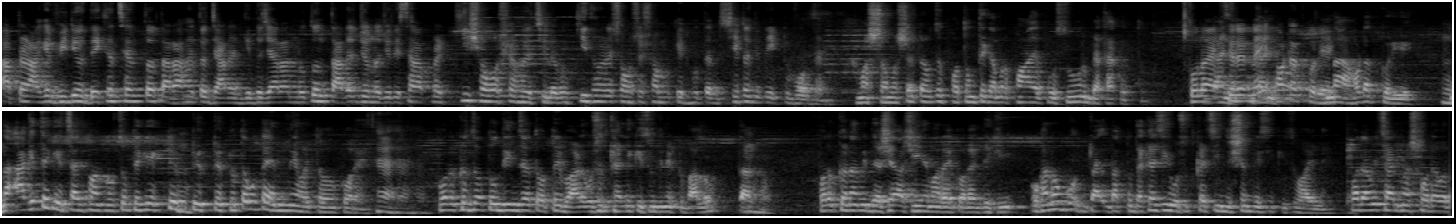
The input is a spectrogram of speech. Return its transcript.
আপনার আগের ভিডিও দেখেছেন তো তারা হয়তো জানেন কিন্তু যারা নতুন তাদের জন্য যদি স্যার আপনার কি সমস্যা হয়েছিল এবং কি ধরনের সমস্যার সম্মুখীন হতেন সেটা যদি একটু বলতেন। আমার সমস্যাটা হচ্ছে প্রথম থেকে আমার পায়ে প্রচুর ব্যথা করতো। কোনো অ্যাক্সিডেন্ট নেই হঠাৎ করে না হঠাৎ করিয়ে না আগে থেকে চার পাঁচ বছর থেকে একটু একটু একটু একটু তেমন এমনি হয়তো করে। হ্যাঁ হ্যাঁ হ্যাঁ। যত দিন যায় ততই বাড়ে। ওষুধ খাইলে কিছুদিন একটু ভালো তারপর। পরক্ষণে আমি দেশে আসি এমআরআই করাই দেখি। ওখানেও ডাক্তার দেখাইছি ওষুধ খাইছি ইঞ্জেকশন দিয়েছি কিছু হয় নাই। পরে আমি চার মাস পরে আবার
